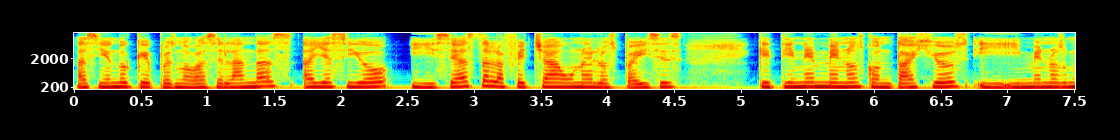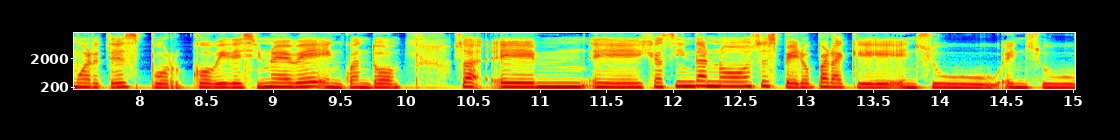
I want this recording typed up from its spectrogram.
haciendo que pues Nueva Zelanda haya sido y sea hasta la fecha uno de los países que tiene menos contagios y, y menos muertes por COVID-19 en cuanto, o sea, eh, eh, Jacinda no se esperó para que en su, en su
